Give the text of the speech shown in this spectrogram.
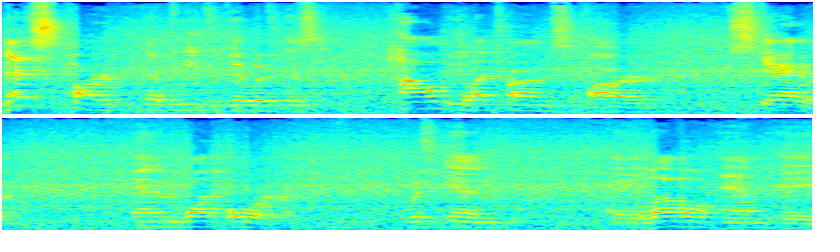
The next part that we need to deal with is how the electrons are scattered and in what order within a level and a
